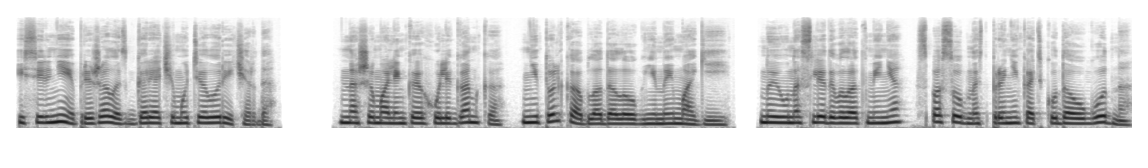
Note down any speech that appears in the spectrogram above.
и сильнее прижалась к горячему телу Ричарда. Наша маленькая хулиганка не только обладала огненной магией, но и унаследовала от меня способность проникать куда угодно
